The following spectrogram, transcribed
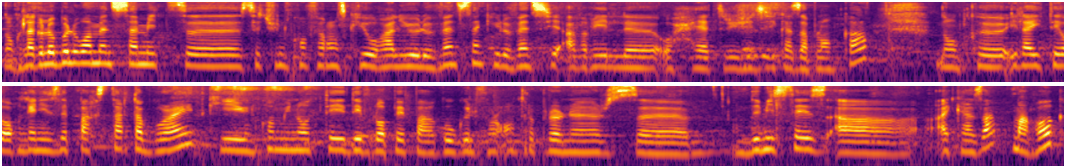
Donc la Global Women Summit, euh, c'est une conférence qui aura lieu le 25 et le 26 avril euh, au Hayat Regency Casablanca. Donc euh, il a été organisé par Startup Grind, qui est une communauté développée par Google for Entrepreneurs en 2016 à, à Casa, Maroc.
